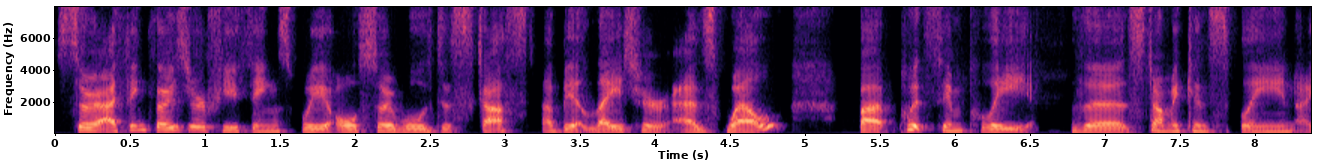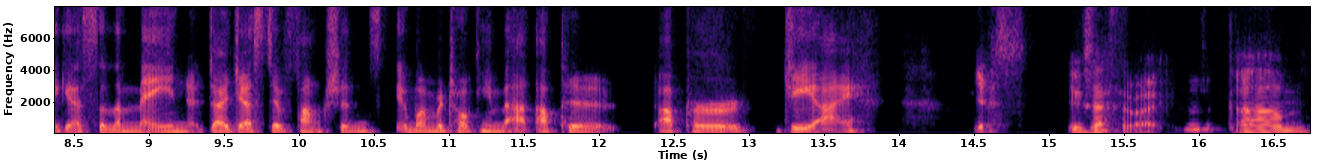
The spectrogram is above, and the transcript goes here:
so i think those are a few things we also will discuss a bit later as well but put simply the stomach and spleen i guess are the main digestive functions when we're talking about upper upper gi yes exactly right um,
